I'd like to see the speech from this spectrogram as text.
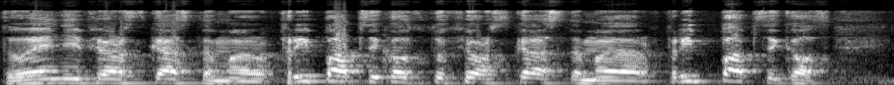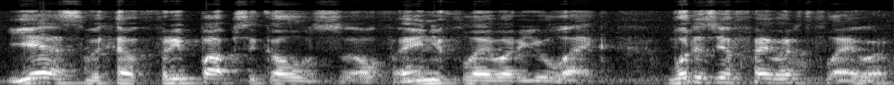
to any first customer. Free popsicles to first customer. Free popsicles. Yes, we have free popsicles of any flavor you like. What is your favorite flavor?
